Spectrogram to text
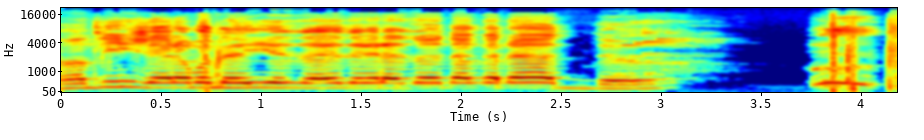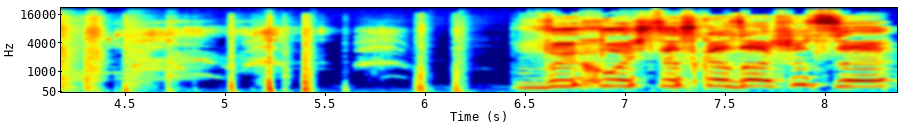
Отлично работает за это награду. Ви хочете сказати, що це?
